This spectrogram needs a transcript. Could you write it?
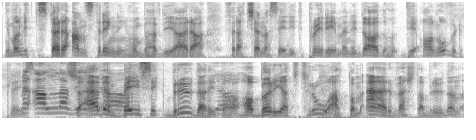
Det var en lite större ansträngning hon behövde göra för att känna sig lite pretty men idag, det är all over the place. Alla vi, Så även ja, basic brudar idag Ja. har börjat tro att de är värsta brudarna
